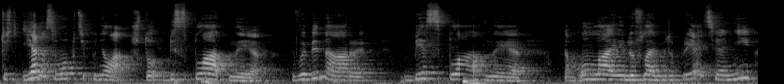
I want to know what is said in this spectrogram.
то есть я на своем опыте поняла, что бесплатные вебинары, бесплатные там, онлайн или офлайн мероприятия, они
